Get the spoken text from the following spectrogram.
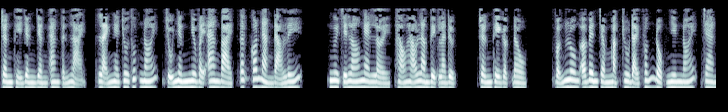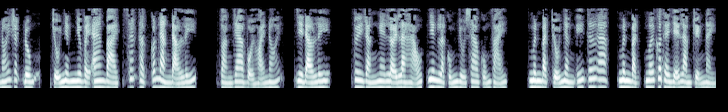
Trần Thị dần dần an tĩnh lại, lại nghe Chu Thúc nói, chủ nhân như vậy an bài, tất có nàng đạo lý. Ngươi chỉ lo nghe lời, hảo hảo làm việc là được. Trần Thị gật đầu, vẫn luôn ở bên trầm mặt Chu Đại Phấn đột nhiên nói, cha nói rất đúng, chủ nhân như vậy an bài, xác thật có nàng đạo lý. Toàn gia vội hỏi nói, gì đạo lý? Tuy rằng nghe lợi là hảo, nhưng là cũng dù sao cũng phải. Minh bạch chủ nhân ý tứ a, minh bạch mới có thể dễ làm chuyện này.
